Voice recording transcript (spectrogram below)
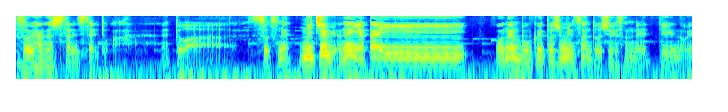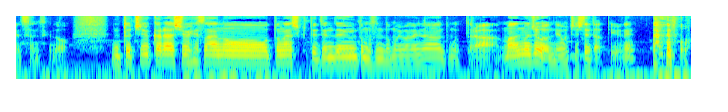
そういう話されてたりとか。あとはそうですね。日曜日はね夜会をね僕と清水さんと周平さんでっていうのをやってたんですけど途中から周平さんあのおとなしくて全然うんともすんとも言わないなと思ったらまあ案の定寝落ちしてたっていうねあの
